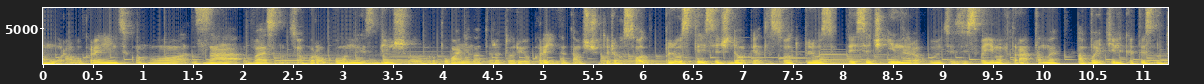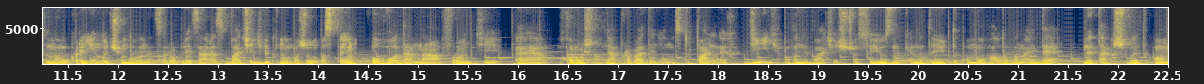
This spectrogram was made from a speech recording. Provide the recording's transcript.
ГУРа українського за весну цього року вони збільшили групування на території України там з 400 плюс тисяч до 500 плюс тисяч і не рахуються зі своїми втратами, аби тільки тиснути на Україну. Чому вони це роблять зараз? Бачать вікно можливостей. Погода на фронті е, хороша для проведення наступальних дій. Вони бачать, що союзники надають допомогу, але вона йде не так швидко,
